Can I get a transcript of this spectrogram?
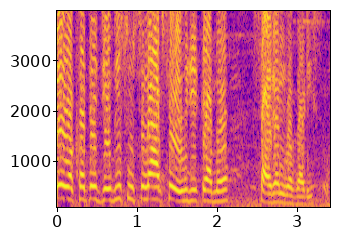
એ વખતે જે બી સૂચના આપશે, એવી રીતે અમે સાયરન વગાડીશું.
